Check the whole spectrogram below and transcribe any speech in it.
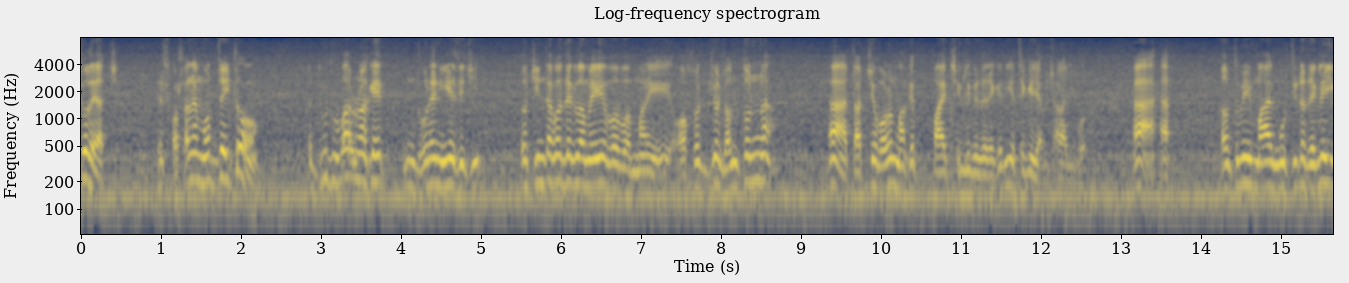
চলে যাচ্ছে। শ্মশানের মধ্যেই তো। দু দুবার ওনাকে ধরে নিয়ে এসেছি। তো চিন্তা করে দেখলাম, এই মানে অসহ্য যন্ত্রণা। হ্যাঁ তার চেয়ে বরং মাকে পায়ে ছিগলি বেঁধে রেখে দিয়ে থেকে যাবে সারা জীবন। হ্যাঁ হ্যাঁ। কারণ তুমি মায়ের মূর্তিটা দেখলেই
